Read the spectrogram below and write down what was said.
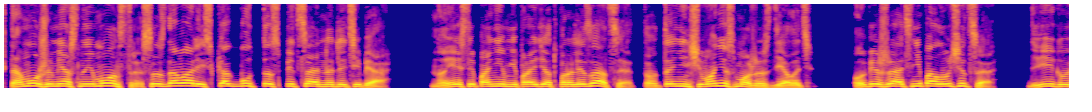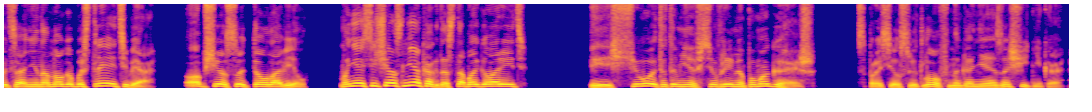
к тому же местные монстры создавались как будто специально для тебя. Но если по ним не пройдет парализация, то ты ничего не сможешь сделать. Убежать не получится. Двигаются они намного быстрее тебя. Общую суть ты уловил. Мне сейчас некогда с тобой говорить». «И с чего это ты мне все время помогаешь?» — спросил Светлов, нагоняя защитника.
